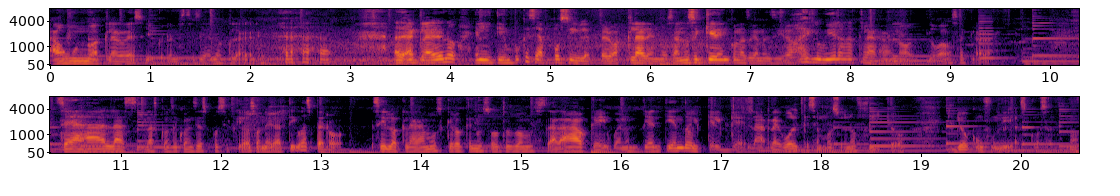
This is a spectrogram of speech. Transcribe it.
aún no aclaro eso. Yo creo que en estos días lo aclararé. Aclárenlo en el tiempo que sea posible, pero aclárenlo. O sea, no se queden con las ganas de decir, ay, lo hubiera aclarado. No, lo vamos a aclarar sea las, las, consecuencias positivas o negativas, pero si lo aclaramos, creo que nosotros vamos a estar, ah, ok, bueno, ya entiendo el que, el que la regó, el que se emocionó fui yo, yo confundí las cosas, ¿no?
